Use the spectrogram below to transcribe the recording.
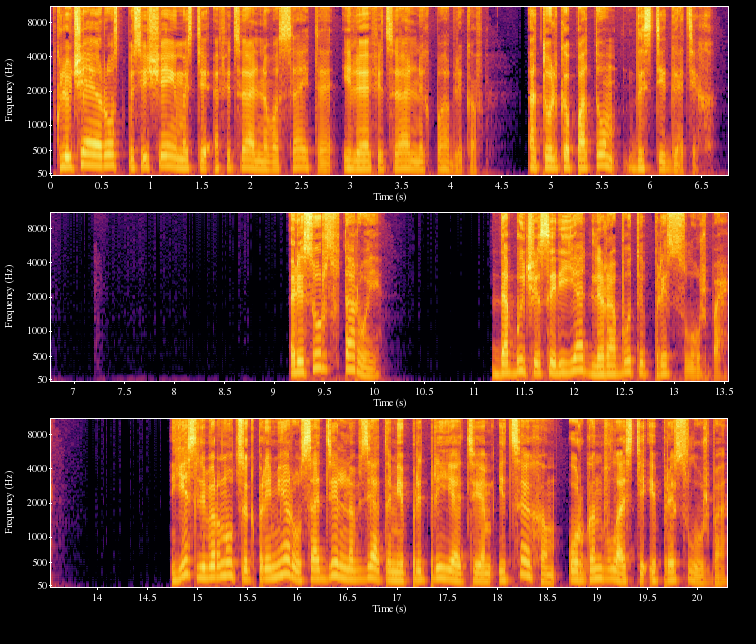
включая рост посещаемости официального сайта или официальных пабликов, а только потом достигать их. Ресурс второй — добыча сырья для работы пресс-службы. Если вернуться, к примеру, с отдельно взятыми предприятием и цехом, орган власти и пресс-служба,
